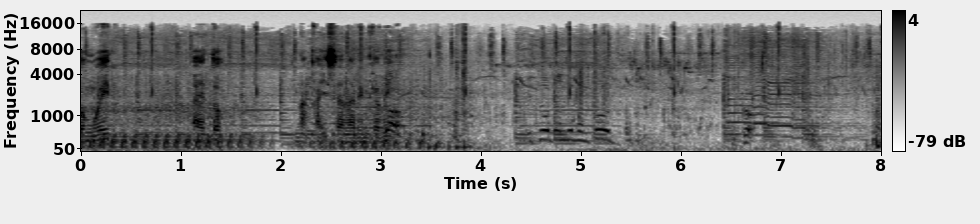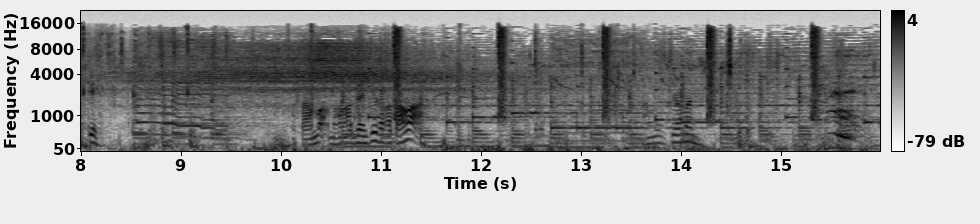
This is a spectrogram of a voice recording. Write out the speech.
Long wait, ay ito, nakaisa na rin kami. Ito dan di mangkod. Go. Okay. Tama mga ka-adventure, nakatama. Tama Chairman. Mahal.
